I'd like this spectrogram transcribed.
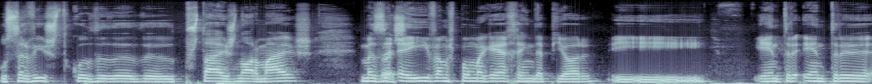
o serviço de, de, de, postais normais, mas pois. aí vamos para uma guerra ainda pior e, e entre, entre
